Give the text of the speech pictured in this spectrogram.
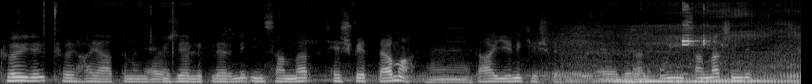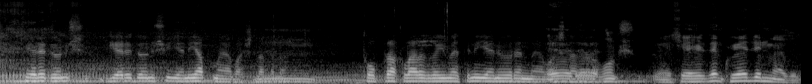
köy köy hayatının Evet. güzelliklerini insanlar keşfetti ama He. daha yeni keşfetti. Evet. evet. Yani bu insanlar şimdi geri dönüş geri dönüşü yeni yapmaya başladılar. Hmm. Toprakların kıymetini yeni öğrenmeye Evet, başladılar evet. komşu. Ee, şehirden köye dönmeye gidiyor.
